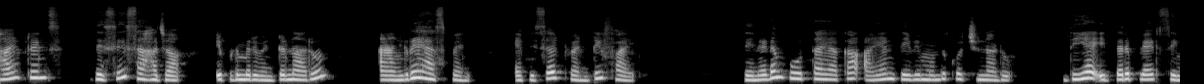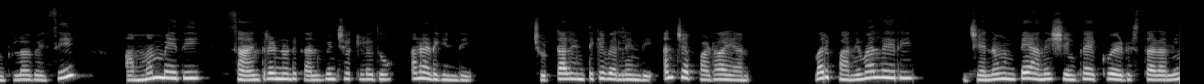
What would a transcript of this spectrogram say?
హాయ్ ఫ్రెండ్స్ దిస్ ఈజ్ సహజ. ఇప్పుడు మీరు వింటున్నారు angry husband episode twenty five తినడం పూర్తయ్యాక అయన్ టీవీ ముందు కూర్చున్నాడు. దియా ఇద్దరి ప్లేట్ సింక్లో వేసి అమ్మమ్మేది సాయంత్రం నుండి కనిపించట్లేదు అని అడిగింది. చుట్టాలింటికి వెళ్ళింది అని చెప్పాడు అయాన్ మరి పని వాళ్ళేరి జనం ఉంటే అనీష్ ఇంకా ఎక్కువ ఏడుస్తాడని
